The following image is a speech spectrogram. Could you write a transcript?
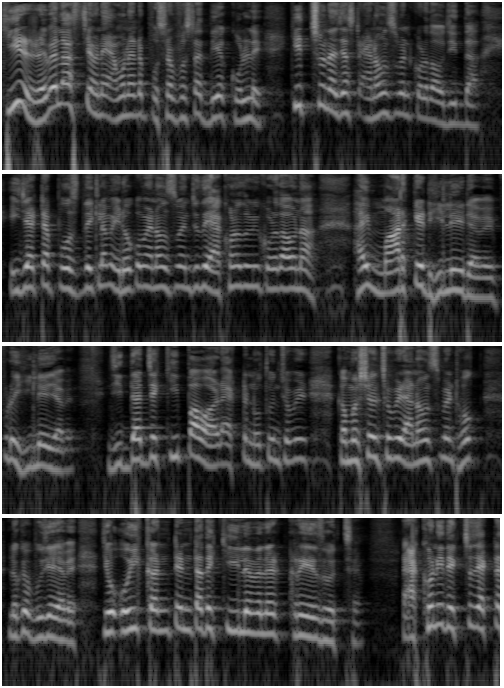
কী রেবেল আসছে? মানে এমন একটা পোস্টার ফোস্টার দিয়ে করলে কিচ্ছু না জাস্ট অ্যানাউন্সমেন্ট করে দাও জিদ্দা। এই যে একটা পোস্ট দেখলাম, এরকম অ্যানাউন্সমেন্ট যদি এখনও তুমি করে দাও না, হাই মার্কেট হিলেই যাবে, পুরো হিলে যাবে। জিদ্দার যে কী পাওয়ার একটা নতুন ছবির কমার্শিয়াল ছবির অ্যানাউন্সমেন্ট হোক, লোকে বুঝে যাবে যে ওই কন্টেন্টটাতে কী লেভেলের ক্রেজ হচ্ছে। এখনই দেখছ যে একটা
